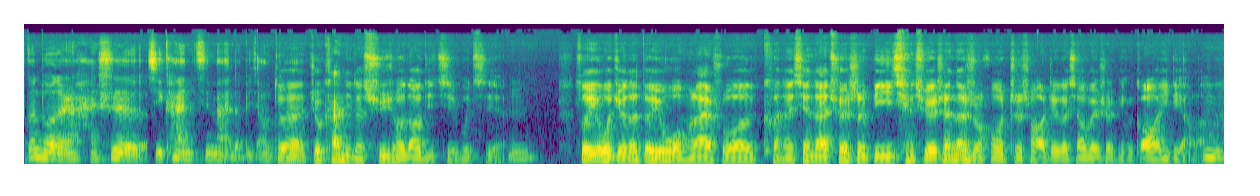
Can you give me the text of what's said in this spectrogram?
更多的人还是即看即买的比较多。对，就看你的需求到底急不急。嗯。所以我觉得对于我们来说，可能现在确实比以前 学生的时候，至少这个消费水平高一点了。嗯。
